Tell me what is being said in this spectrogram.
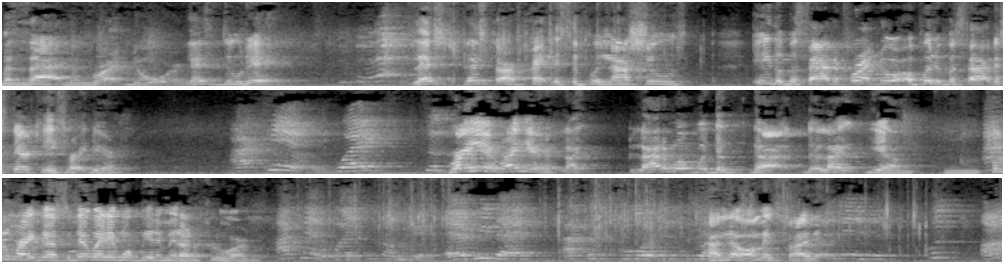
beside the front door. Let's do that. Let's let's start practicing putting our shoes either beside the front door or put it beside the staircase right there. I can't wait to Right here, right here. Like light them up with the the, the light. Yeah. Put them right there so that way they won't be in the middle of the floor. I can't wait to come here every day after school like, I know. I'm excited. And then just put on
